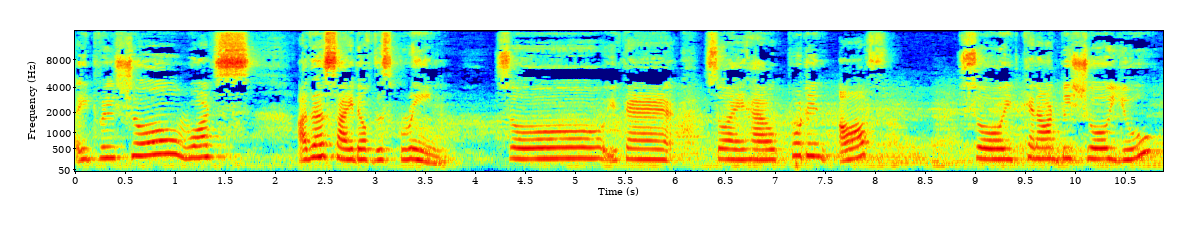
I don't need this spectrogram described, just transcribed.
it will show what's other side of the screen. So you can so I have put it off so it cannot be show you.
